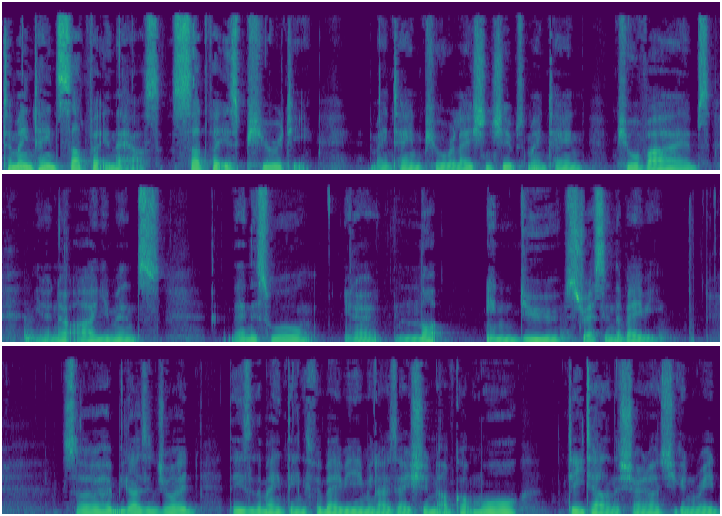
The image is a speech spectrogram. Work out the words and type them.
to maintain sattva in the house. Sattva is purity. Maintain pure relationships, maintain pure vibes, you know, no arguments. Then this will, you know, not indue stress in the baby. So I hope you guys enjoyed. These are the main things for baby immunization. I've got more detail in the show notes. You can read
